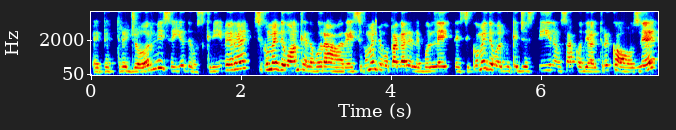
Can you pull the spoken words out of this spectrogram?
eh, per tre giorni se io devo scrivere, siccome devo anche lavorare, siccome devo pagare le bollette, siccome devo anche gestire un sacco di altre cose,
